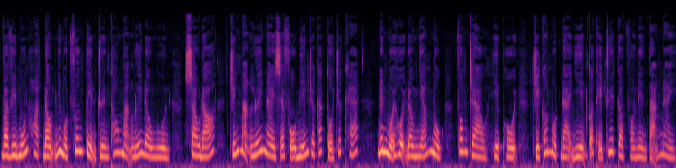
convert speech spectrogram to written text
Và vì muốn hoạt động như một phương tiện truyền thông mạng lưới đầu nguồn, sau đó chính mạng lưới này sẽ phổ biến cho các tổ chức khác, nên mỗi hội đồng giám mục, phong trào, hiệp hội chỉ có một đại diện có thể truy cập vào nền tảng này.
